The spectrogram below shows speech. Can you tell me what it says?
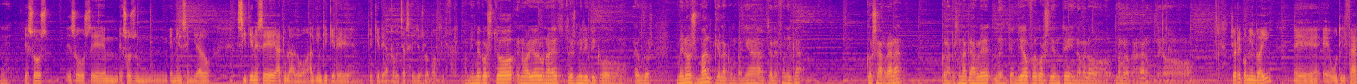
Mm. Esos, esos, eh, esos mm, emails enviados, si tienes eh, a tu lado alguien que quiere, que quiere aprovecharse de ellos, lo va a utilizar. A mí me costó en Nueva York una vez tres mil y pico euros. Menos mal que la compañía telefónica, cosa rara, con la persona que hablé lo entendió, fue consciente y no me lo, no me lo cargaron. Pero Yo recomiendo ahí eh, eh, utilizar,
